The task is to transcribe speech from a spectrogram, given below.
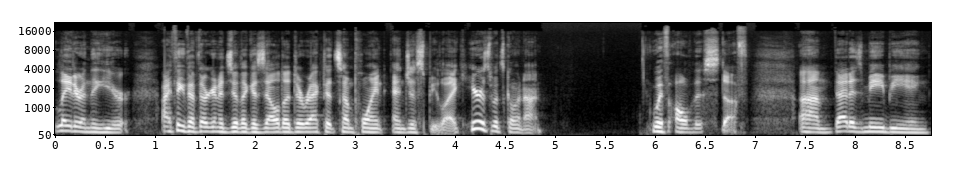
later in the year. I think that they're going to do like a Zelda Direct at some point and just be like, here's what's going on with all this stuff. Um, that is me being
